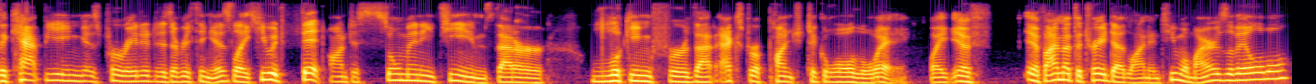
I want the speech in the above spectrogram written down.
the cap being as paraded as everything is, like he would fit onto so many teams that are looking for that extra punch to go all the way. Like if if I'm at the trade deadline and Timo Meier is available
